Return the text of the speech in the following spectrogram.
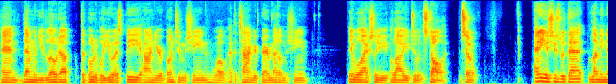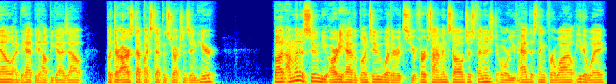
And then when you load up the bootable USB on your Ubuntu machine, well, at the time your bare metal machine, it will actually allow you to install it. So any issues with that, let me know. I'd be happy to help you guys out but there are step-by-step instructions in here. But I'm going to assume you already have Ubuntu, whether it's your first time install just finished or you've had this thing for a while. Either way,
